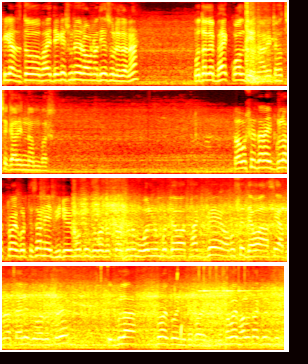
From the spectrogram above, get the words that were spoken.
ঠিক আছে তো ভাই দেখে শুনে রওনা দিয়ে চলে যান হ্যাঁ? মোতালেব ভাই কল দিন আর এটা হচ্ছে গাড়ির নাম্বার তো অবশ্যই যারা এগুলো ক্রয় করতে চান, এই ভিডিওর মধ্যে যোগাযোগ করার জন্য মোবাইল নম্বর দেওয়া থাকবে। অবশ্যই দেওয়া আছে, আপনারা চাইলে যোগাযোগ করে এগুলা ক্রয় করে নিতে পারেন। সবাই ভালো থাকবেন, সুস্থ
